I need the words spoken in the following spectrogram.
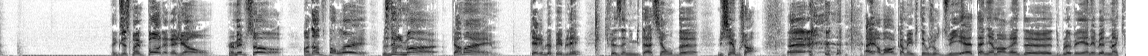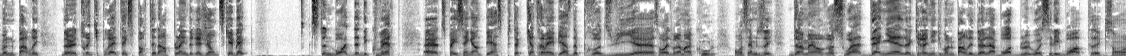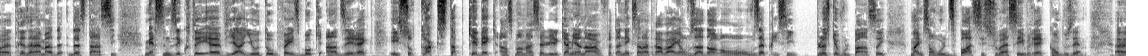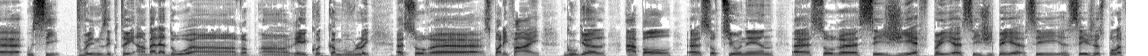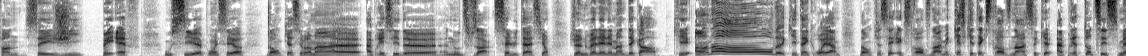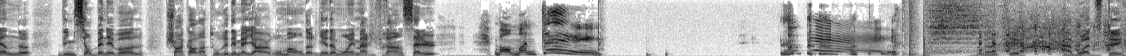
Ça existe même pas, des régions. J'ai jamais vu ça. Entendu parler. Mais c'est des rumeurs, quand même. Pierre-Yves Le Péblet, qui faisait une imitation de Lucien Bouchard. Euh, hey, on va avoir comme invité aujourd'hui euh, Tania Morin de WN Événements qui va nous parler d'un truc qui pourrait être exporté dans plein de régions du Québec. C'est une boîte de découverte. Euh, tu payes 50 pièces puis t'as 80 pièces de produits. Euh, ça va être vraiment cool. On va s'amuser. Demain, on reçoit Daniel Grenier qui va nous parler de la boîte bleue. Ouais, c'est les boîtes euh, qui sont euh, très à la mode de ce temps-ci. Merci de nous écouter euh, via YouTube, Facebook en direct et sur Truck Stop Québec en ce moment. Salut les camionneurs, vous faites un excellent travail. On vous adore, on, on vous apprécie plus que vous le pensez. Même si on vous le dit pas assez souvent, c'est vrai qu'on vous aime. Euh, aussi, vous pouvez nous écouter en balado, en, réécoute comme vous voulez, euh, sur euh, Spotify, Google, Apple, euh, sur TuneIn, euh, sur euh, CJFP, euh, CJPF, c'est juste pour le fun, CJPF aussi euh, .ca. Donc euh, c'est vraiment euh, apprécié de nos diffuseurs. Salutations. J'ai un nouvel élément de décor qui est en onde, qui est incroyable. Donc c'est extraordinaire. Mais qu'est-ce qui est extraordinaire, c'est que après toutes ces semaines là d'émissions bénévoles, je suis encore entouré des meilleurs au monde, rien de moins. Marie-France, salut. Bon Monté! OK! OK. À boire du thé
